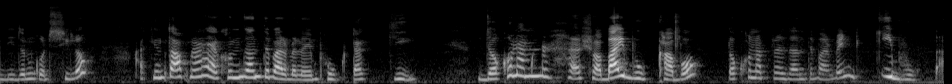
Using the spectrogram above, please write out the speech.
দিদন করছিল। আর কিন্তু আপনারা এখন জানতে পারবেন এই ভুগটা কী। যখন আমরা সবাই ভুগ খাব, তখন আপনারা জানতে পারবেন কি ভুগটা।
